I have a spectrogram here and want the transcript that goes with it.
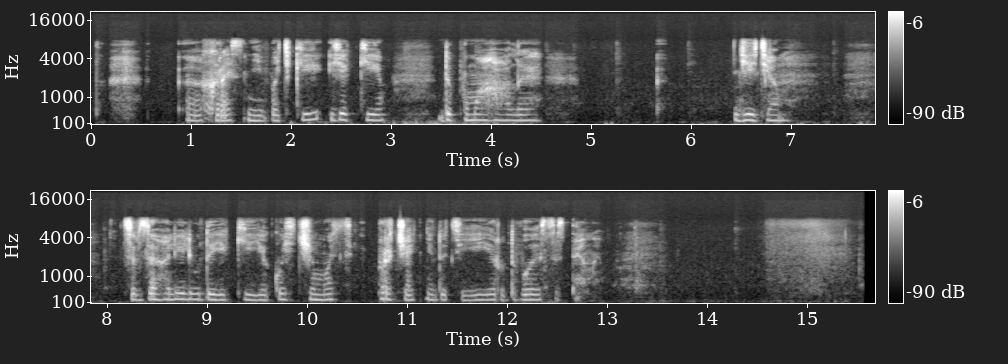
е, хресні батьки, які допомагали дітям. Це взагалі люди, які якось чимось причетні до цієї родової системи.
